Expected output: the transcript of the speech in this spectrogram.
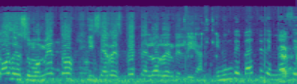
todo en su momento y se respeta el orden del día. En un debate de más de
